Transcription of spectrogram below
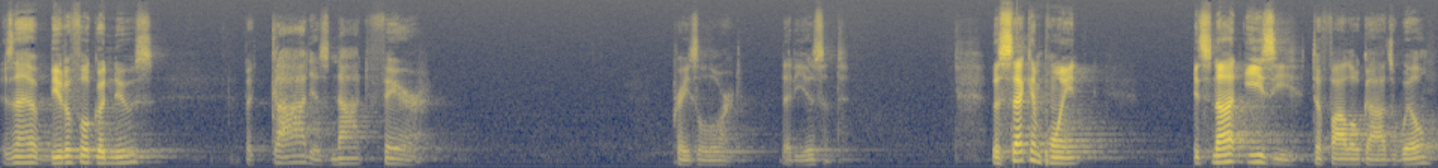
Isn't that beautiful good news? But God is not fair. Praise the Lord that He isn't. The second point it's not easy to follow God's will.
